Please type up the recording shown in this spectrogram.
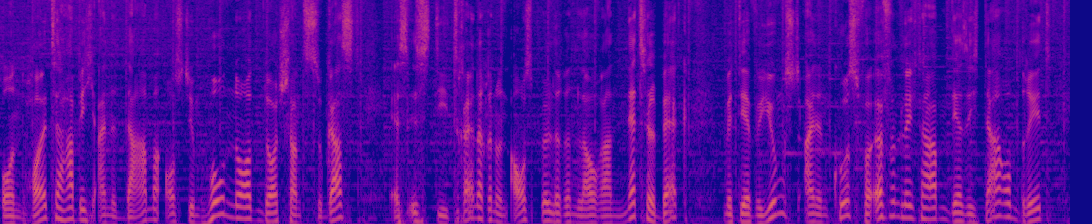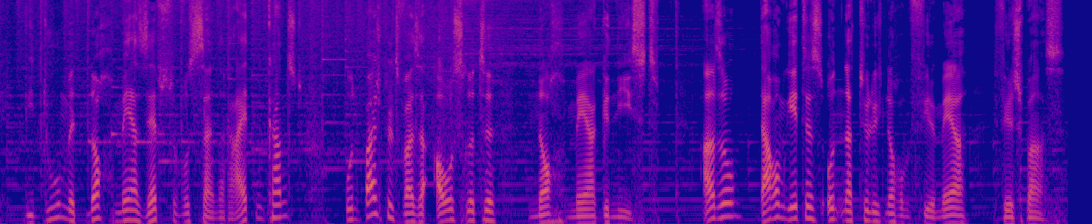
und heute habe ich eine Dame aus dem hohen Norden Deutschlands zu Gast. Es ist die Trainerin und Ausbilderin Laura Nettelbeck, mit der wir jüngst einen Kurs veröffentlicht haben, der sich darum dreht, wie du mit noch mehr Selbstbewusstsein reiten kannst und beispielsweise Ausritte noch mehr genießt. Also, darum geht es und natürlich noch um viel mehr. Viel Spaß.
